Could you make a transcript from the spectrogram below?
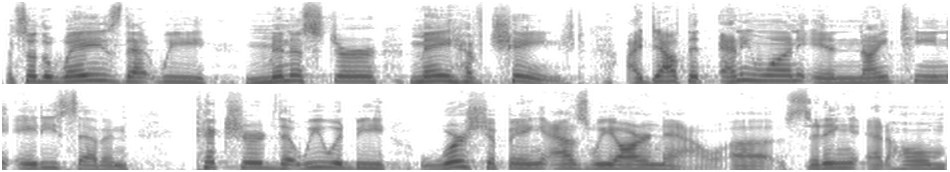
And so the ways that we minister may have changed. I doubt that anyone in 1987 pictured that we would be worshiping as we are now, uh, sitting at home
